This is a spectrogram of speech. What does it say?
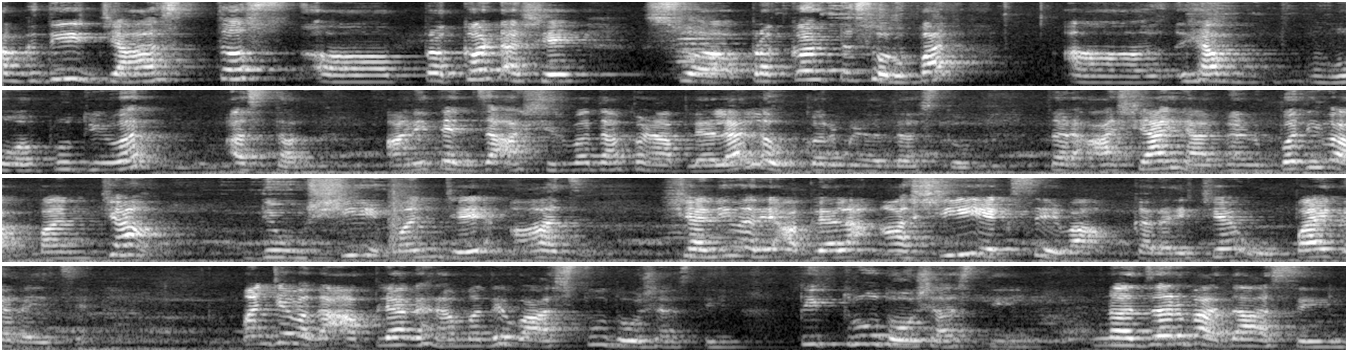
अगदी जास्त प्रकट असे स्व प्रकट स्वरूपात ह्या पृथ्वीवर असतात आणि त्यांचा आशीर्वाद आपण आपल्याला लवकर मिळत असतो तर अशा ह्या गणपती बाप्पांच्या दिवशी म्हणजे आज शनिवारी आपल्याला अशी एक सेवा करायची आहे उपाय करायचे आहे. म्हणजे बघा आपल्या घरामध्ये वास्तू दोष असतील पितृदोष असतील नजरबाधा असेल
